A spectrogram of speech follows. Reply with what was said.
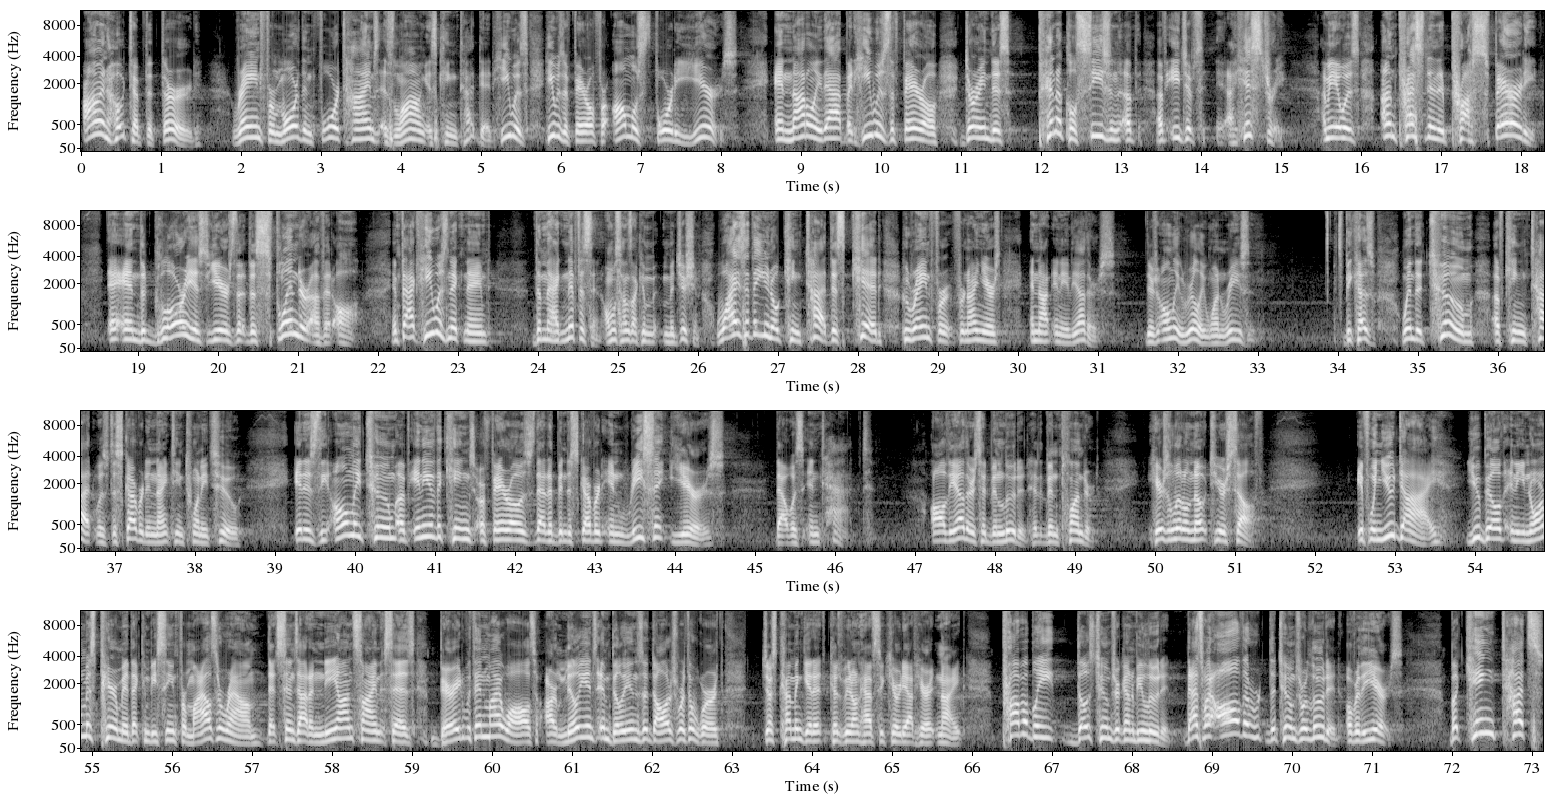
Amenhotep the third reigned for more than four times as long as King Tut did. He was, he was a pharaoh for almost 40 years. And not only that, but he was the pharaoh during this pinnacle season of, of Egypt's uh, history. I mean, it was unprecedented prosperity and the glorious years, the, the splendor of it all. In fact, he was nicknamed the Magnificent, almost sounds like a magician. Why is it that you know King Tut, this kid who reigned for, for nine years, and not any of the others? There's only really one reason. It's because when the tomb of King Tut was discovered in 1922, it is the only tomb of any of the kings or pharaohs that have been discovered in recent years that was intact. All the others had been looted, had been plundered. Here's a little note to yourself. If when you die, you build an enormous pyramid that can be seen for miles around that sends out a neon sign that says, Buried within my walls are millions and billions of dollars worth of worth. Just come and get it because we don't have security out here at night probably those tombs are going to be looted. That's why all the, the tombs were looted over the years. But King Tut's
